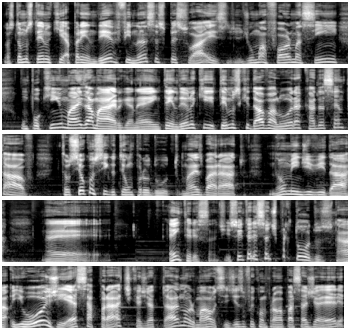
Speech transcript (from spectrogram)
nós estamos tendo que aprender finanças pessoais de uma forma assim um pouquinho mais amarga, né? Entendendo que temos que dar valor a cada centavo. Então, se eu consigo ter um produto mais barato, não me endividar, né? É interessante. Isso é interessante para todos, tá? E hoje essa prática já está normal. Esses dias eu fui comprar uma passagem aérea,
